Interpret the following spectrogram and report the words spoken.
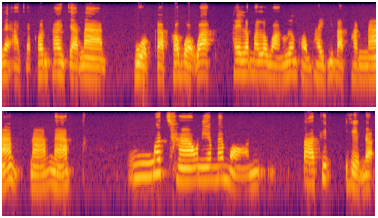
และอาจจะค่อนข้างจะนาน บวกกับเขาบอกว่าให้ระมัดระวังเรื่องของภัยพิบัติทางน้ำน้ำน้ำเมื่อเช้าเนี้ยแม่หมอนตาทิพย์เห็นอะ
